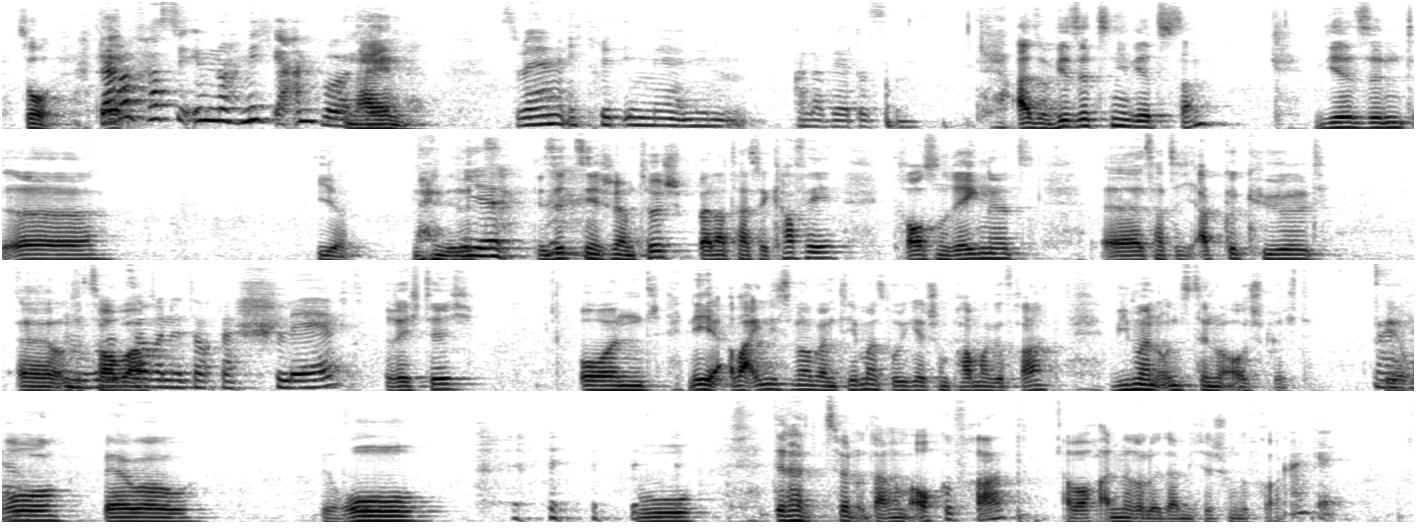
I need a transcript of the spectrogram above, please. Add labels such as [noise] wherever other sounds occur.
So. Darauf äh, hast du ihm noch nicht geantwortet. Nein. Sven, ich trete ihm mehr in den Allerwertesten. Also wir sitzen hier wieder zusammen. Wir sind äh, hier. Nein, wir, hier. Sitzen, wir sitzen hier schon am Tisch bei einer Tasse Kaffee. Draußen regnet äh, es hat sich abgekühlt. Äh, unsere, Zauber zaubernde Tochter schläft. Richtig. Und nee, aber eigentlich sind wir beim Thema, das wurde ich jetzt schon ein paar Mal gefragt, wie man uns denn nur ausspricht. Büro. Barrow, Büro, [laughs] wo. Den hat Sven unter anderem auch gefragt, aber auch andere Leute haben mich das schon gefragt. Okay.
